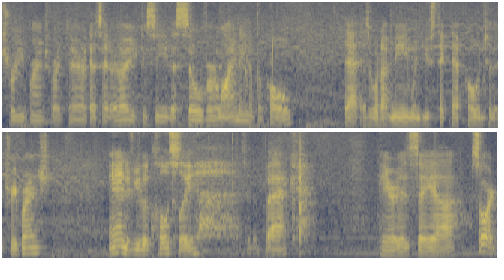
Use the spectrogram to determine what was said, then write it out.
tree branch right there. Like I said earlier, you can see the silver lining of the pole. That is what I mean when you stick that pole into the tree branch. And if you look closely to the back, here is a uh, sword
